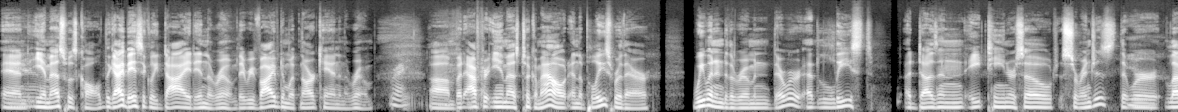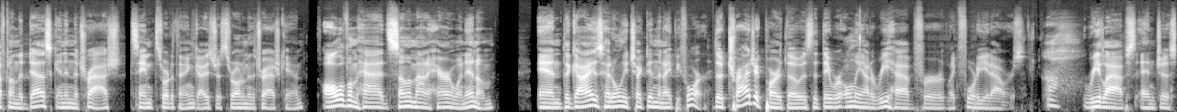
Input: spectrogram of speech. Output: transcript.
and Yeah. EMS was called. The guy basically died in the room. They revived him with Narcan in the room. Right. Um, but after EMS took him out and the police were there, we went into the room and there were at least a dozen, 18 or so syringes that Yeah. were left on the desk and in the trash. Same sort of thing. Guys just throwing them in the trash can. All of them had some amount of heroin in them. And the guys had only checked in the night before. The tragic part, though, is that they were only out of rehab for like 48 hours. Oh, Relapsed and just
